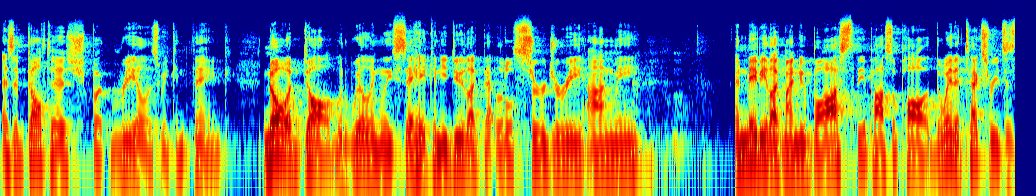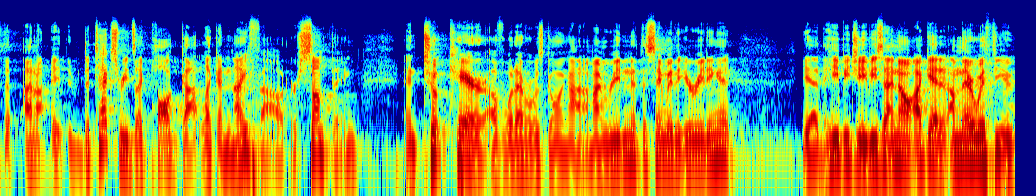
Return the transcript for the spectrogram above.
as adultish but real as we can think, no adult would willingly say, Hey, can you do like that little surgery on me? And maybe like my new boss, the Apostle Paul, the way the text reads is that I don't, it, the text reads like Paul got like a knife out or something and took care of whatever was going on. Am I reading it the same way that you're reading it? Yeah, the heebie jeebies. I know, I get it. I'm there with you.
